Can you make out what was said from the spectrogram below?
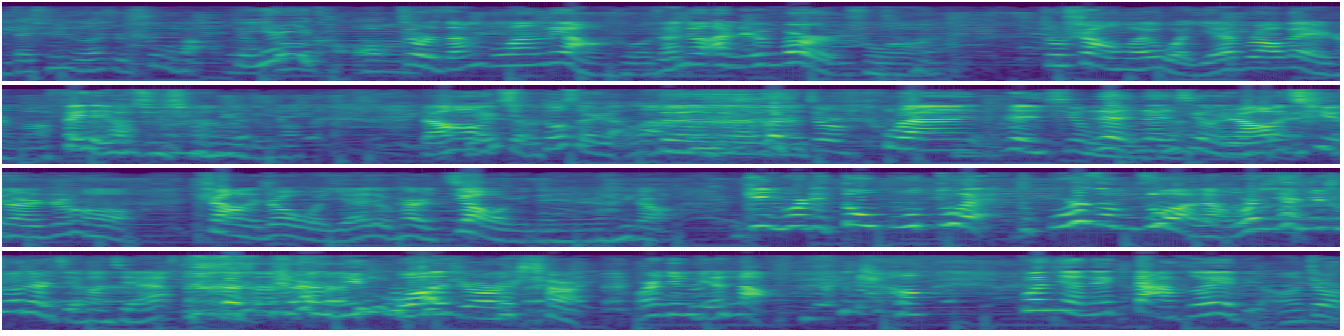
你在全聚德是吃不饱的。就一人一口，就是咱们不按量说，咱就按这味儿说。就上回我爷爷不知道为什么非得要去全聚德，然后九十多岁人了，对对对对，就是突然任性任任性，然后去那儿之后。上来之后，我爷爷就开始教育那些人，你告诉跟你说这都不对，都不是这么做的。我说爷，您说那是解放前，那是民国的时候的事儿。我说您别闹。然后，关键那大荷叶饼就是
